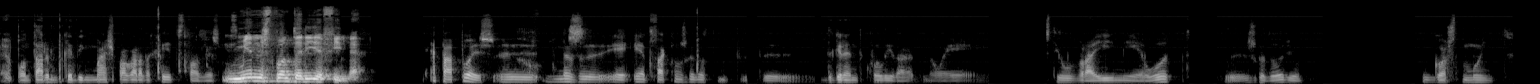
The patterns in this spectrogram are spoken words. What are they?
apontar um bocadinho mais para o guarda-redes, talvez. Menos pontaria fina. É pá, pois, eh, mas eh, é, é de facto um jogador de, de- de grande qualidade, não é estilo Brahimi, é outro eh, jogador. Eu gosto muito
